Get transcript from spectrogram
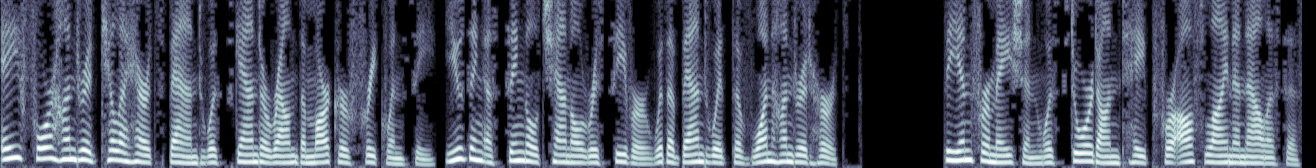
A 400 kHz band was scanned around the marker frequency, using a single-channel receiver with a bandwidth of 100 Hz. The information was stored on tape for offline analysis.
